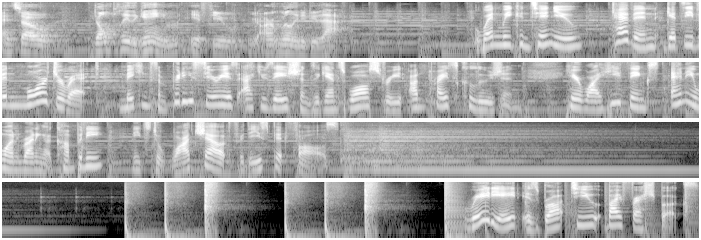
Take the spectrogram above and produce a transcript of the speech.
And so, don't play the game if you aren't willing to do that. When we continue, Kevin gets even more direct, making some pretty serious accusations against Wall Street on price collusion. Hear why he thinks anyone running a company needs to watch out for these pitfalls. Radiate is brought to you by FreshBooks.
